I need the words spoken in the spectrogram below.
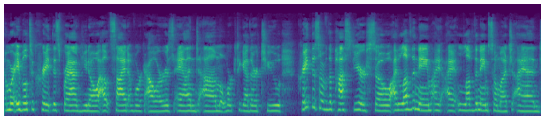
and we're able to create this brand, you know, outside of work hours and um, work together to create this over the past year. So I love the name. I, I love the name so much and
